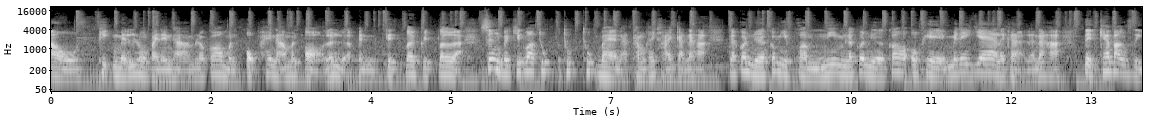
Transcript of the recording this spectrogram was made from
เอาพิกเมนต์ลงไปในน้ำแล้วก็เหมือนอบให้น้ำมันออกแล้วเหลือเป็นกริตเตอร์กริตเตอร์อะซึ่งไปคิดว่าทุกทุกทุกแบรนด์อะทำคล้ายๆกันนะคะ แล้วก็เนื้อก็มีความนิ่มแล้วก็เนื้อก็โอเค ไม่ได้แย่อะไรขนาดนั้นนะคะ ติดแค่บางสี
